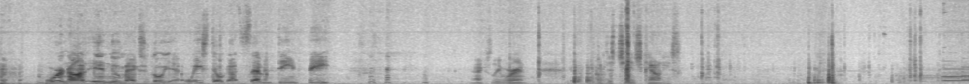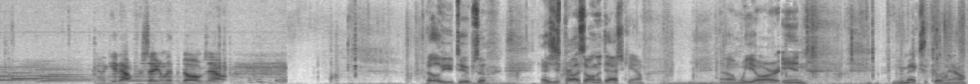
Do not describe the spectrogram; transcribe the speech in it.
We're not in New Mexico yet. We still got 17 feet. Actually, we're in. We just changed counties. Gonna get out for a second, let the dogs out. I think they're Hello YouTube. So as you probably saw on the dash cam, um, we are in New Mexico now.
